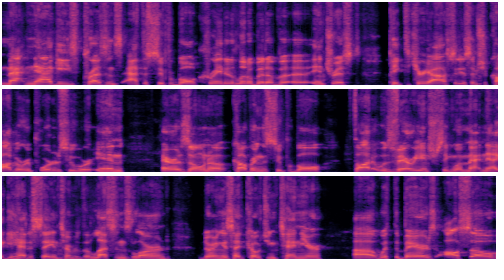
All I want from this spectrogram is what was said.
Matt Nagy's presence at the Super Bowl created a little bit of uh, interest, piqued the curiosity of some Chicago reporters who were in Arizona covering the Super Bowl. Thought it was very interesting what Matt Nagy had to say in terms of the lessons learned during his head coaching tenure uh, with the Bears. Also,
